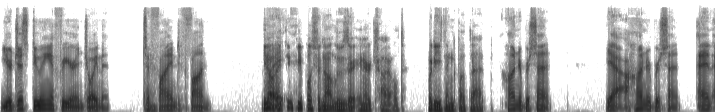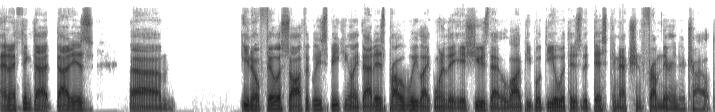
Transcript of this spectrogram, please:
you're just doing it for your enjoyment to find fun you know right? i think people should not lose their inner child what do you think about that? Hundred percent. Yeah, hundred percent. And and I think that that is, um, you know, philosophically speaking, like that is probably like one of the issues that a lot of people deal with is the disconnection from their inner child.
